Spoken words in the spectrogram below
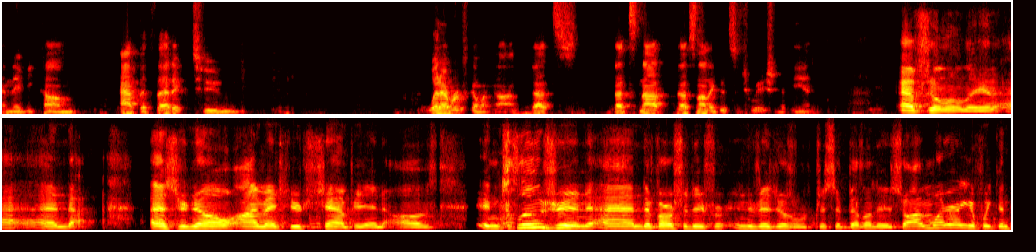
and they become apathetic to whatever's going on. That's that's not that's not a good situation to be in. Absolutely, and and as you know, I'm a huge champion of inclusion and diversity for individuals with disabilities. So I'm wondering if we can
